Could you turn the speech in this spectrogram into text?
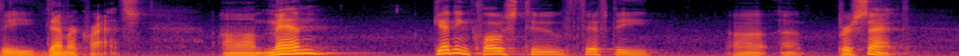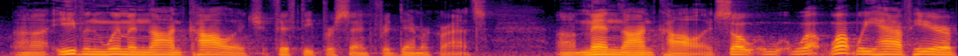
the Democrats. Uh, men getting close to 50 uh, uh, percent. Uh, even women non college, 50% for Democrats. uh, men non college. So, w- what we have here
